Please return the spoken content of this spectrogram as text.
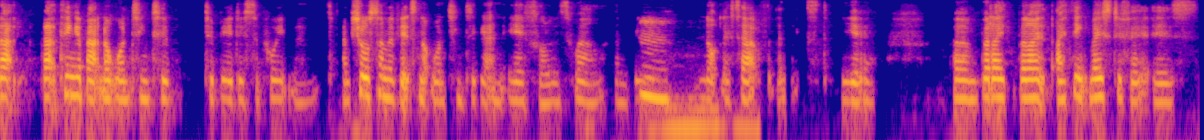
that that thing about not wanting to to be a disappointment i'm sure some of it's not wanting to get an earful as well and be mm. not let out for the next year um, but i but I, I think most of it is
